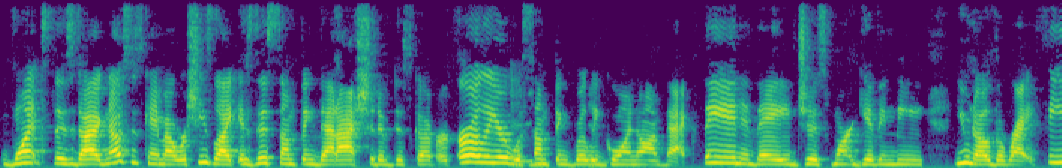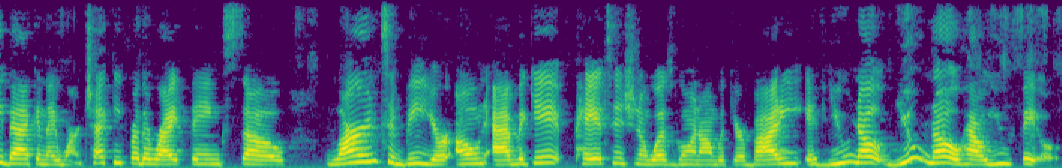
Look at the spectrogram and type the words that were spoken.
once this diagnosis came out where she's like is this something that i should have discovered earlier? Was mm-hmm. something really going on back then? And they just weren't giving me you know the right feedback and they weren't checking for the right things so learn to be your own advocate. Pay attention to what's going on with your body. If you know you know how you feel.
